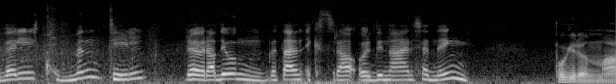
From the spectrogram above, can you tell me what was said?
velkommen til Røverradioen. Dette er en ekstraordinær sending. Pga.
